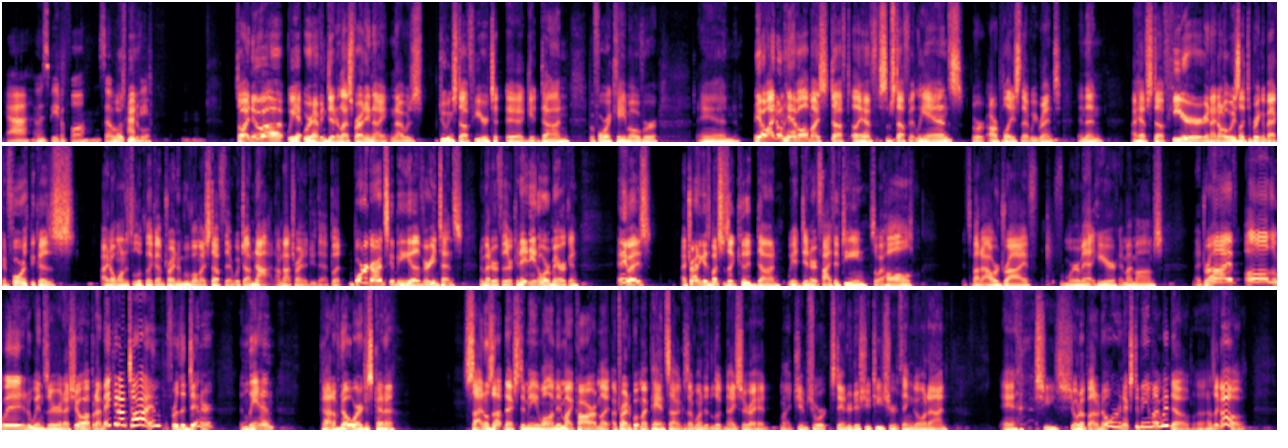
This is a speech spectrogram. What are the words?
Yeah, it was beautiful. I'm so it was happy. beautiful. Mhm. So I knew uh, we, we were having dinner last Friday night, and I was doing stuff here to uh, get done before I came over. And, you know, I don't have all my stuff. I have some stuff at Leigh Ann's or our place that we rent. And then I have stuff here, and I don't always like to bring it back and forth because I don't want it to look like I'm trying to move all my stuff there, which I'm not. I'm not trying to do that. But border guards can be uh, very intense, no matter if they're Canadian or American. Anyways, I tried to get as much as I could done. We had dinner at 5:15, so I haul. It's about an hour drive from where I'm at here at my mom's. And I drive all the way to Windsor, and I show up, and I make it on time for the dinner. And Leigh Ann, out of nowhere, just kind of sidles up next to me while I'm in my car. I'm like, I'm trying to put my pants on because I wanted to look nicer. I had my gym short standard issue T-shirt thing going on, and she showed up out of nowhere next to me in my window. I was like, oh,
